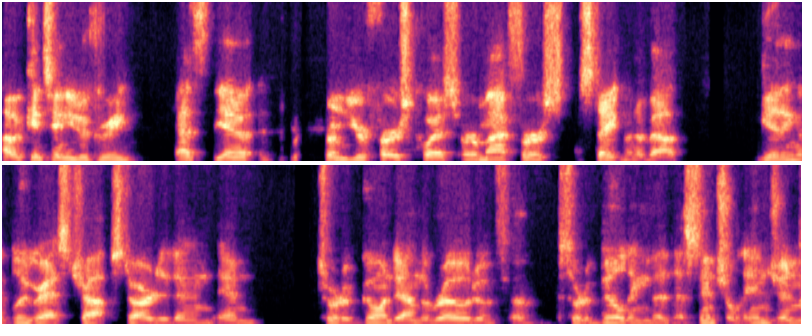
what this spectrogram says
I would continue to agree. That's you know from your first question or my first statement about getting the bluegrass chop started and and sort of going down the road of, of sort of building the essential engine,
